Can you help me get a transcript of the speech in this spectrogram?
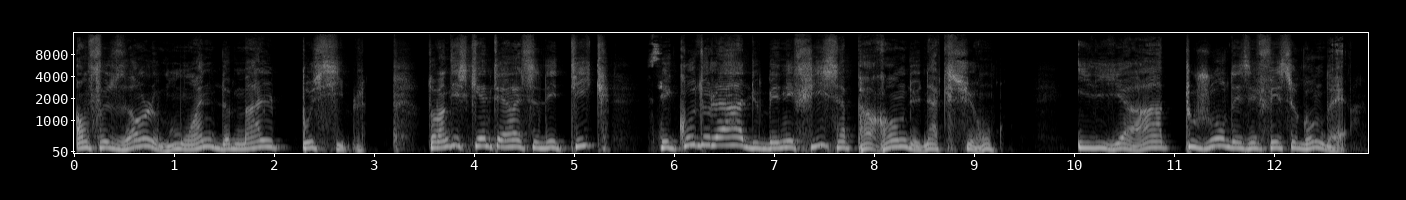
en faisant le moins de mal possible. Autrement dit, ce qui intéresse l'éthique, c'est qu'au-delà du bénéfice apparent d'une action, il y a toujours des effets secondaires.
